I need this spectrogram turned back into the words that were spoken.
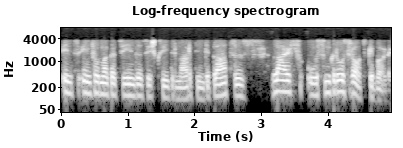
ins Infomagazin. Das ist der Martin de Platzes live aus dem Grossratsgebäude.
